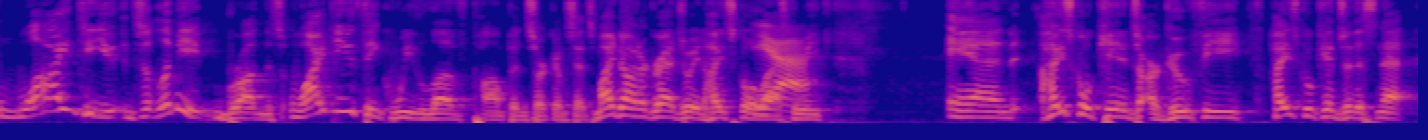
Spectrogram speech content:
why do you so let me broaden this. Why do you think we love pomp and circumstance? My daughter graduated high school yeah. last week and high school kids are goofy. High school kids are this and that.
